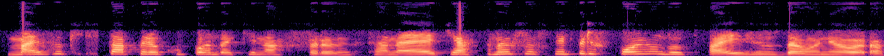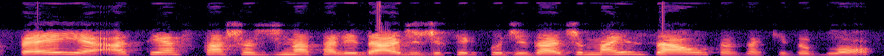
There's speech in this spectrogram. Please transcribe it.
mas o que está preocupando aqui na França, né, é que a França sempre foi um dos países da União Europeia a ter as taxas de natalidade e de fecundidade mais altas aqui do bloco.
